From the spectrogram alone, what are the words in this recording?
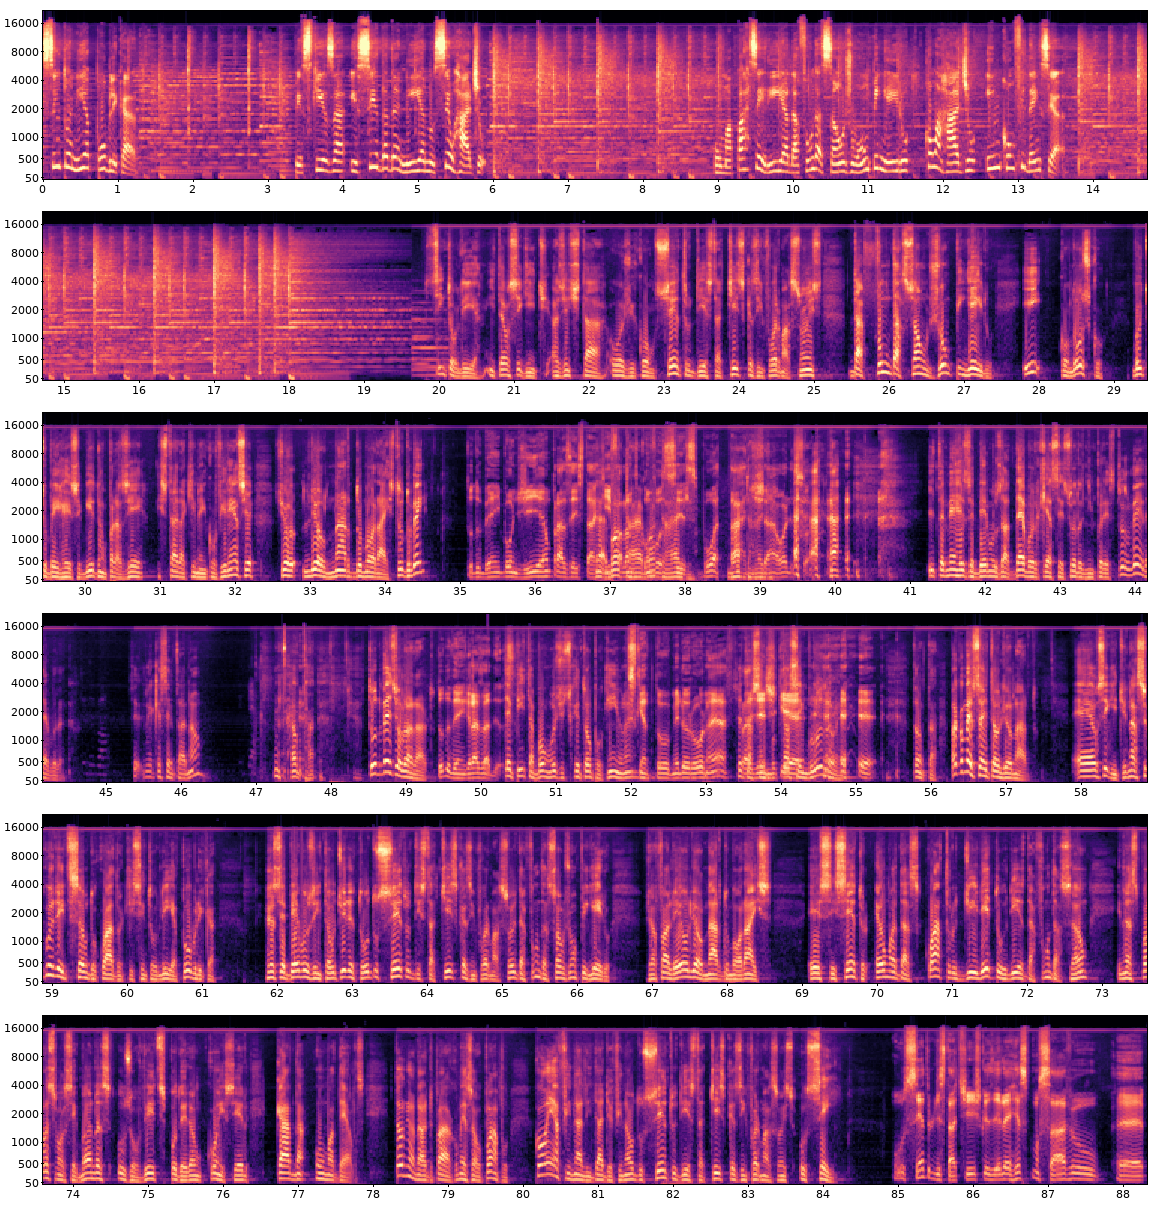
Sintonia Pública. Pesquisa e cidadania no seu rádio. Uma parceria da Fundação João Pinheiro com a Rádio Inconfidência. Sintonia. Então é o seguinte, a gente está hoje com o Centro de Estatísticas e Informações da Fundação João Pinheiro e conosco, muito bem recebido, é um prazer estar aqui na Inconfidência, senhor Leonardo Moraes. Tudo bem? Tudo bem, bom dia, é um prazer estar é, aqui é, falando tarde, com vocês. Tarde. Boa, tarde, boa tarde já, olha só. e também recebemos a Débora, que é assessora de imprensa. Tudo bem, Débora? Tudo bom. Você quer sentar, não? Quer. Então tá. Tudo bem, senhor Leonardo? Tudo bem, graças a Deus. Tempinho tá bom, hoje esquentou um pouquinho, né? Esquentou, melhorou, né? Você tá, sem, tá é... sem blusa, ué? é. Então tá. Para começar então, Leonardo, é o seguinte, na segunda edição do quadro aqui Sintonia Pública, recebemos então o diretor do Centro de Estatísticas e Informações da Fundação João Pinheiro. Já falei, o Leonardo Moraes. Esse centro é uma das quatro diretorias da Fundação e nas próximas semanas os ouvintes poderão conhecer cada uma delas. Então, Leonardo, para começar o papo, qual é a finalidade, afinal, do Centro de Estatísticas e Informações, o SEI? O Centro de Estatísticas ele é responsável é,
